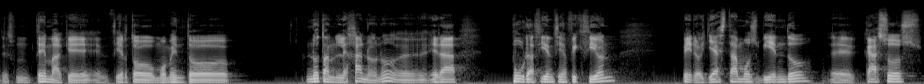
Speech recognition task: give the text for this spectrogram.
es un tema que en cierto momento no tan lejano, ¿no? Eh, era pura ciencia ficción, pero ya estamos viendo eh, casos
